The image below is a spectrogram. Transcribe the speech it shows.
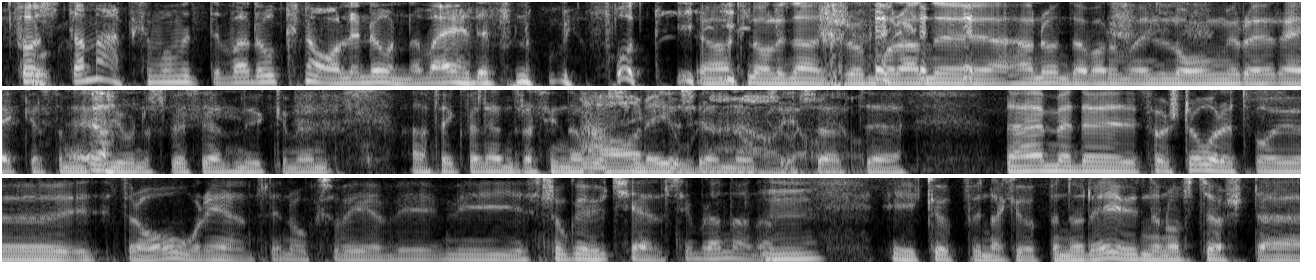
Första matchen var inte, vadå knalen undrar, vad är det för något vi har fått hit? Ja, Knallen Andersson, våran, eh, han undrar vad de en lång räka som inte gjorde speciellt mycket. Men han fick väl ändra sina Ja, åsikter sen han. också. Ja, ja, så ja. att, eh, nej, men det första året var ju ett bra år egentligen också. Vi, vi, vi slog ut Chelsea bland annat Mm. i cupvinnarcupen och det är ju en av de största eh,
